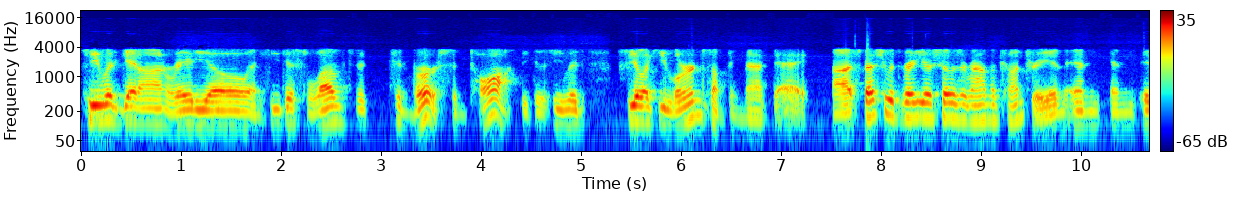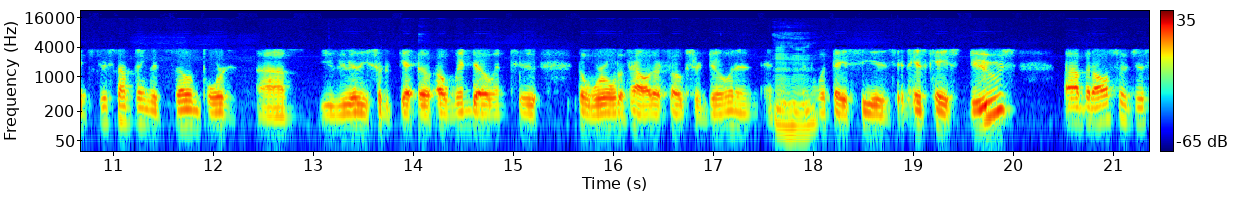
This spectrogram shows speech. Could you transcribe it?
he would get on radio, and he just loved to converse and talk because he would feel like he learned something that day uh, especially with radio shows around the country. And, and, and it's just something that's so important. Um, you really sort of get a, a window into the world of how other folks are doing and, and, Mm-hmm. and what they see is, in his case, news, uh, but also just,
